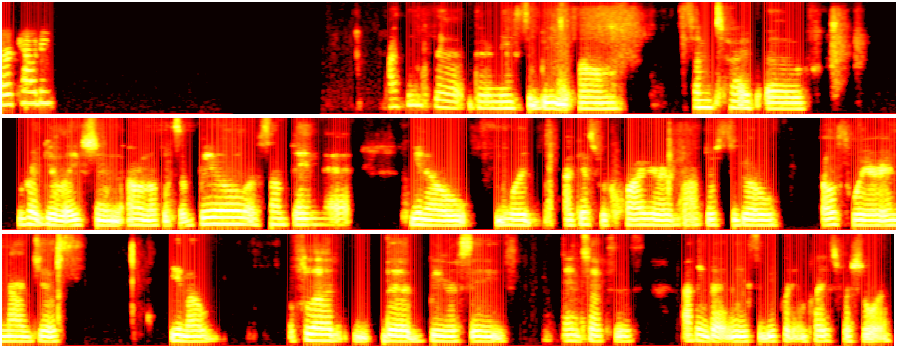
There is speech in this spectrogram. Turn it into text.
per county? I think that there needs to be um, some type of regulation. I don't know if it's a bill or something that, you know, would, I guess, require doctors to go elsewhere and not just, you know, flood the bigger cities in Texas. I think that needs to be put in place for sure.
